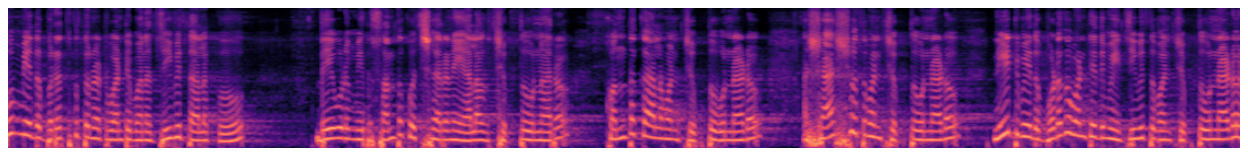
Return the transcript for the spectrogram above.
భూమి మీద బ్రతుకుతున్నటువంటి మన జీవితాలకు దేవుడు మీరు సంతకొచ్చారని ఎలా చెప్తూ ఉన్నారో కొంతకాలం అని చెప్తూ ఉన్నాడో అశాశ్వతం అని చెప్తూ ఉన్నాడో నీటి మీద బుడగ వంటిది మీ జీవితం అని చెప్తూ ఉన్నాడు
